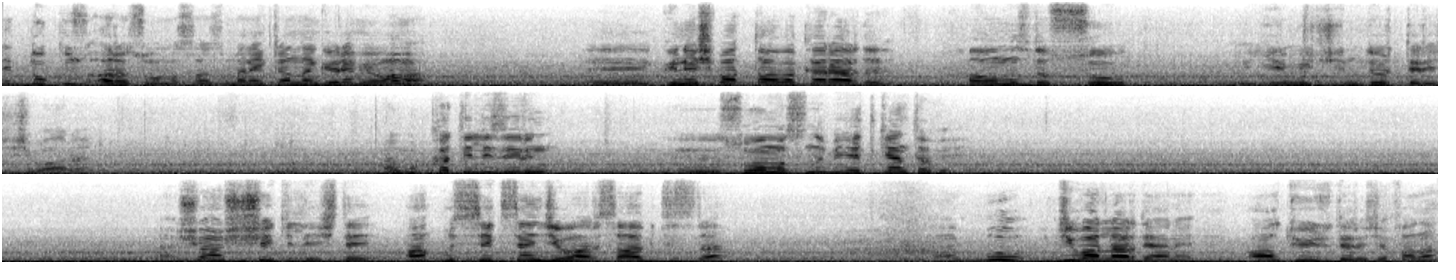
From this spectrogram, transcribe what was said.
ve 9 arası olması lazım. Ben ekrandan göremiyorum ama e, güneş battı hava karardı. Havamız da soğuk. 23-24 derece civarı. Yani bu katalizörün e, soğumasında bir etken tabi. Yani şu an şu şekilde işte 60-80 civarı sabit hızda. Yani bu civarlarda yani 600 derece falan.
